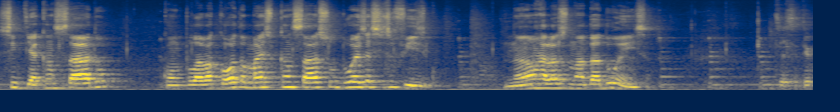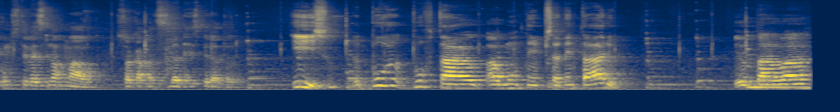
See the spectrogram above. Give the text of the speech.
sentia cansado quando pulava corda, mas cansaço do exercício físico, não relacionado à doença. Você sentiu como se estivesse normal, sua capacidade respiratória? Isso. Por, por estar algum tempo sedentário, eu tava.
